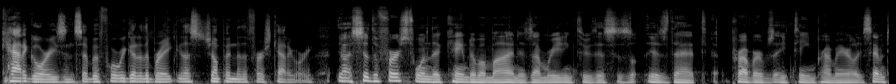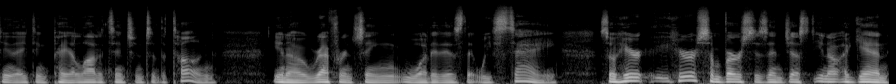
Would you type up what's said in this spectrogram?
categories and so before we go to the break let's jump into the first category Uh, so the first one that came to my mind as I'm reading through this is is that Proverbs 18 primarily 17 and 18 pay a lot of attention to the tongue, you know, referencing what it is that we say. So here here are some verses and just, you know, again,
